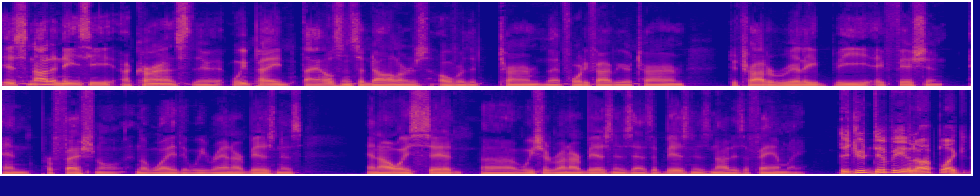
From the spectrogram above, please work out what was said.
it's not an easy occurrence. We paid thousands of dollars over the term, that 45 year term, to try to really be efficient and professional in the way that we ran our business. And I always said uh, we should run our business as a business, not as a family. Did you divvy it up like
